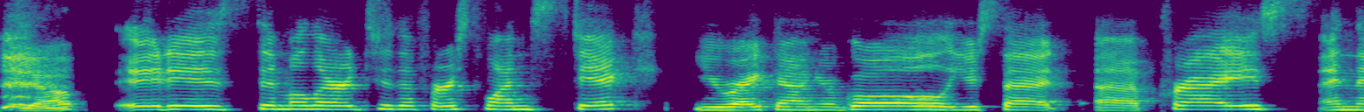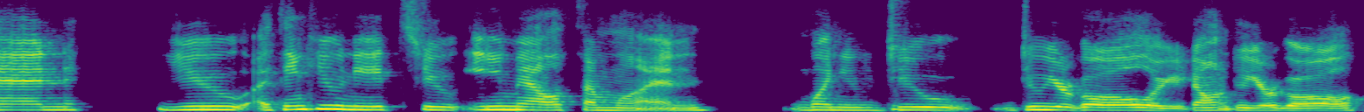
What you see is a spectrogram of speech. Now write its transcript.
yeah. It is similar to the first one, stickK. You write down your goal, you set a price, and then you, I think you need to email someone when you do do your goal or you don't do your goal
